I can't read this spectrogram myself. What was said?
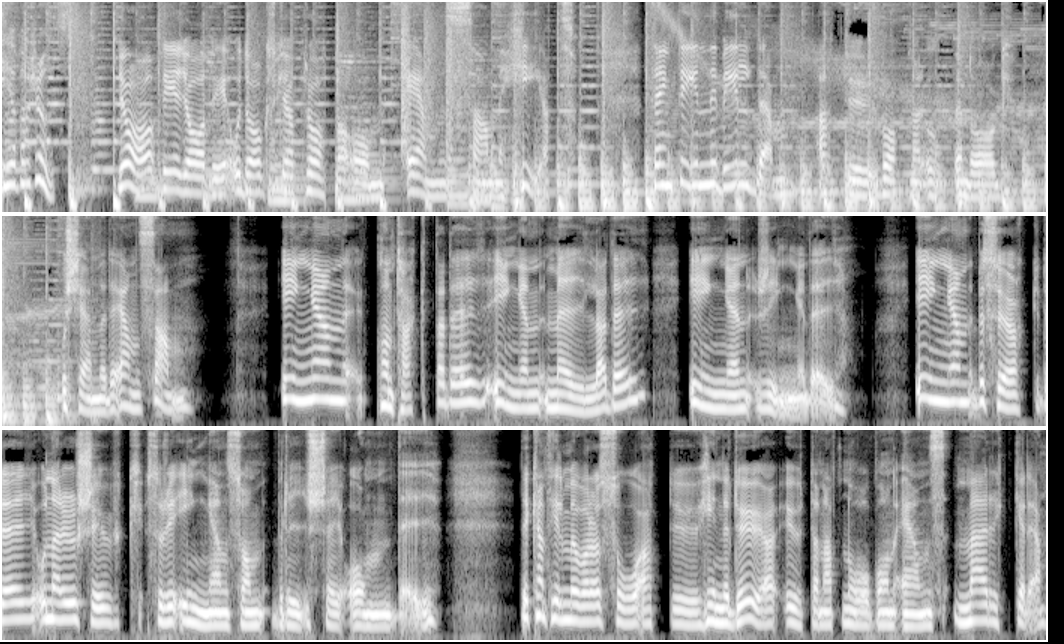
Eva Russ. Ja, det är jag det och idag ska jag prata om ensamhet. Tänk dig in i bilden att du vaknar upp en dag och känner dig ensam. Ingen kontaktar dig, ingen mejlar dig, ingen ringer dig. Ingen besöker dig och när du är sjuk så är det ingen som bryr sig om dig. Det kan till och med vara så att du hinner dö utan att någon ens märker det.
